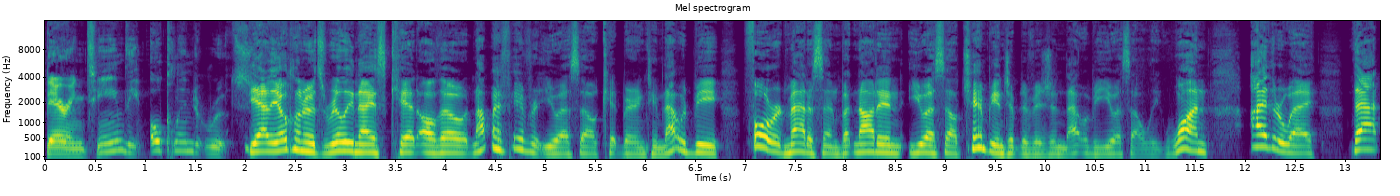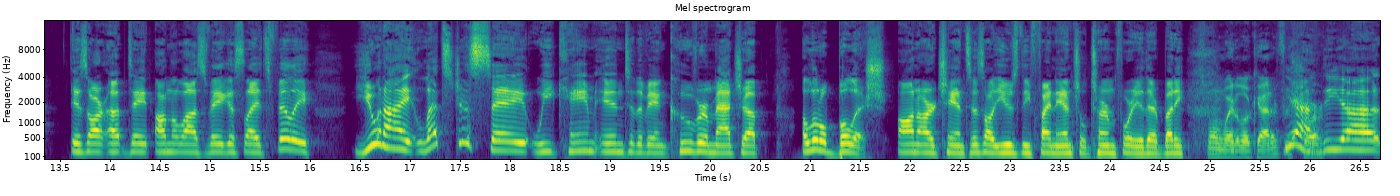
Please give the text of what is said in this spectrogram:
bearing team, the Oakland Roots. Yeah, the Oakland Roots, really nice kit, although not my favorite USL kit bearing team. That would be Forward Madison, but not in USL Championship Division. That would be USL League One. Either way, that is our update on the Las Vegas Lights. Philly, you and I, let's just say we came into the Vancouver matchup a little bullish on our chances. I'll use the financial term for you there, buddy. That's one way to look at it for Yeah, sure. the uh,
